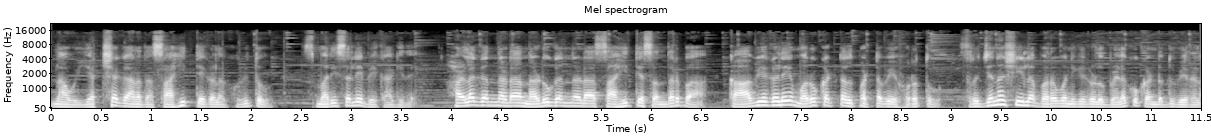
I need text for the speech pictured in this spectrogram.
ನಾವು ಯಕ್ಷಗಾನದ ಸಾಹಿತ್ಯಗಳ ಕುರಿತು ಸ್ಮರಿಸಲೇಬೇಕಾಗಿದೆ. ಹಳಗನ್ನಡ, ನಡುಗನ್ನಡ ಸಾಹಿತ್ಯ ಸಂದರ್ಭ ಕಾವ್ಯಗಳೇ ಮರುಕಟ್ಟಲ್ಪಟ್ಟವೇ ಹೊರತು ಸೃಜನಶೀಲ ಬರವಣಿಗೆಗಳು ಬೆಳಕು ಕಂಡದ್ದು ವಿರಳ.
